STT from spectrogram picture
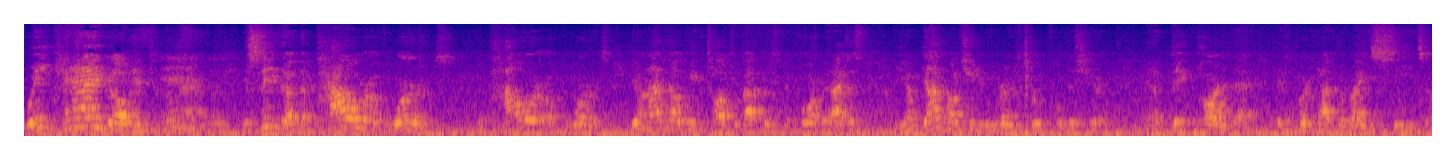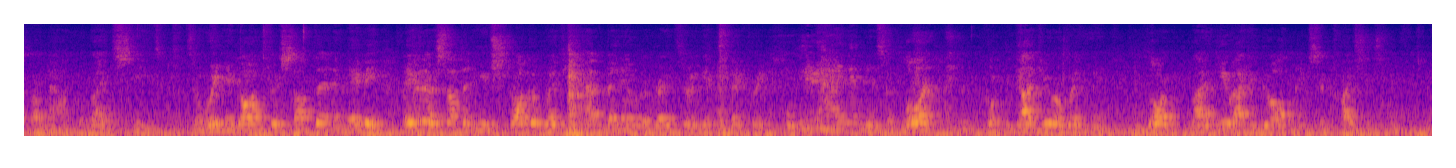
we can go into the land. You see, the, the power of words the power of words. You know, I know we've talked about this before, but I just, you know, God wants you to be very fruitful this year. And a big part of that is putting out the right seeds of our mouth, the right seeds. So when you're going through something, and maybe maybe there's something you've struggled with, you haven't been able to break through and get the victory, you hang in there and say, Lord, God, you are with me. And Lord, by you I can do all things through Christ who strengthens me.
